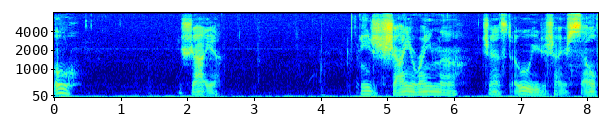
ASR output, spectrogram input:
Oh. He shot you. He just shot you right in the chest. Oh, you just shot yourself.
